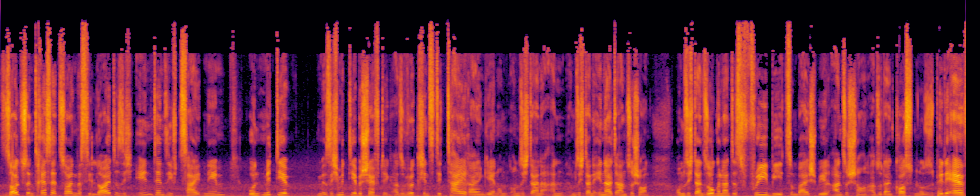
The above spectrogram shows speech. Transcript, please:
sollst du Interesse erzeugen, dass die Leute sich intensiv Zeit nehmen und mit dir sich mit dir beschäftigen, also wirklich ins Detail reingehen, um, um, sich deine, um sich deine Inhalte anzuschauen, um sich dein sogenanntes Freebie zum Beispiel anzuschauen, also dein kostenloses PDF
